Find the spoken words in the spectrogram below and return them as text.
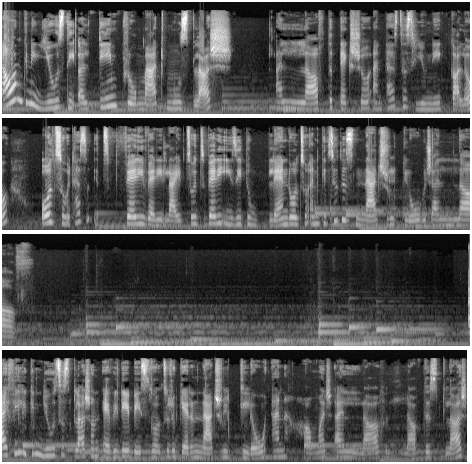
Now i'm going to use the ultime pro matte mousse blush i love the texture and it has this unique color. Also it has it's very very light so it's very easy to blend also and gives you this natural glow which i love. I feel you can use this blush on everyday basis also to get a natural glow and how much I love love this blush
